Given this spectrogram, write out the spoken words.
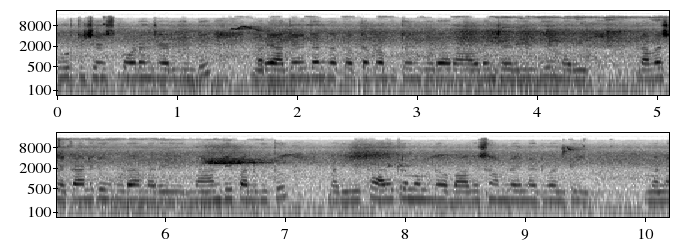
పూర్తి చేసుకోవడం జరిగింది. మరి అదేవిధంగా కొత్త ప్రభుత్వం కూడా రావడం జరిగింది. మరి నవశకానికి కూడా మరి నాంది పలుకుతూ మరి ఈ కార్యక్రమంలో భాగస్వాములైనటువంటి మన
